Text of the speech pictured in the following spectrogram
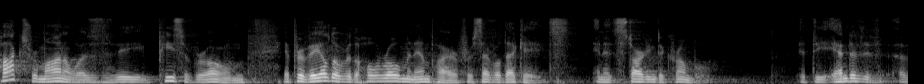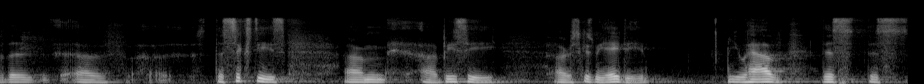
Pax Romana was the peace of Rome. It prevailed over the whole Roman Empire for several decades, and it's starting to crumble. At the end of the, of the, of, uh, the 60s um, uh, BC, or excuse me, AD, you have this, this,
